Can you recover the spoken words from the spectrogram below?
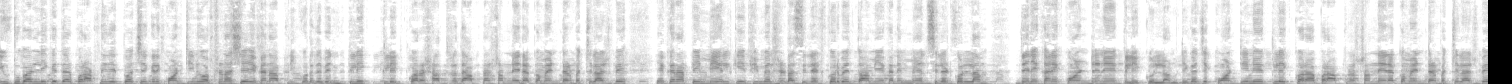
ইউটিউবার লিখে দেওয়ার পর আপনি দেখতে পাচ্ছেন এখানে কন্টিনিউ অপশন আছে এখানে আপনি করে দেবেন ক্লিক ক্লিক করার সাথে সাথে আপনার সামনে এরকম ইন্টারফেস চলে আসবে। এখানে আপনি মেল কি ফিমেল সেটা সিলেক্ট করবেন। তো আমি এখানে মেল সিলেক্ট করলাম। দেন এখানে কন্টিনিউ ক্লিক করলাম, ঠিক আছে? কন্টিনিউ ক্লিক করার পর আপনার সামনে এরকম ইন্টারফেস চলে আসবে।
